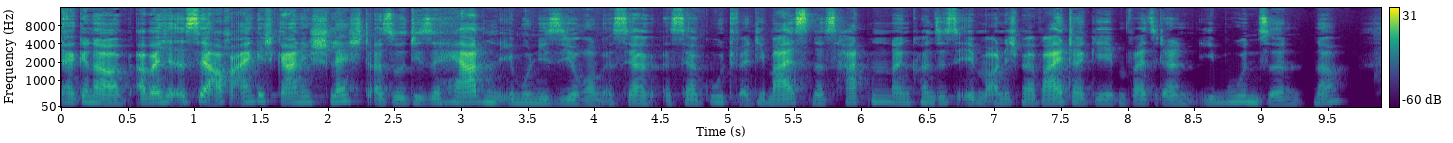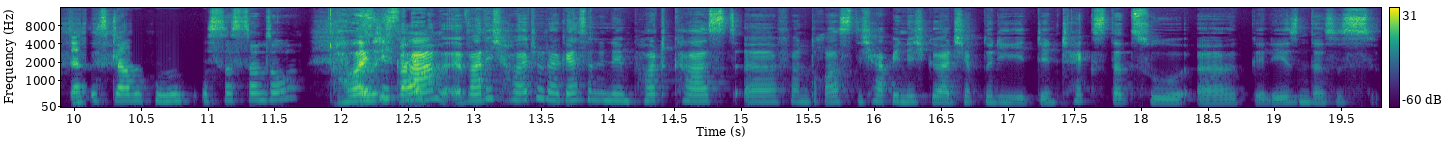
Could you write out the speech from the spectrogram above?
Ja, genau. Aber es ist ja auch eigentlich gar nicht schlecht. Also, diese Herdenimmunisierung ist ja ist ja gut. Wenn die meisten es hatten, dann können sie's eben auch nicht mehr weitergeben, weil sie dann immun sind, ne? Das ist, glaube ich, nicht ist das dann so? Also, Heute ich weiß kam äh, war nicht heute oder gestern in dem Podcast, äh, von Drosten ich habe ihn nicht gehört, ich habe nur die den Text dazu, äh, gelesen, dass es,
